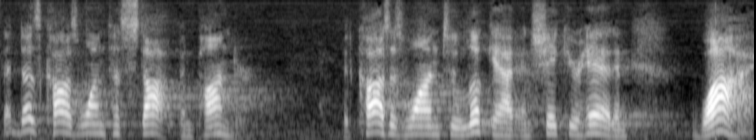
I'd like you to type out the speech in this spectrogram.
That does cause one to stop and ponder. It causes one to look at and shake your head and why?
